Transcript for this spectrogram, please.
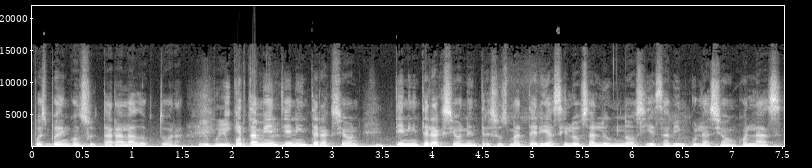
pues pueden consultar a la doctora. y que también tiene interacción, tiene interacción entre sus materias y los alumnos y esa vinculación con las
